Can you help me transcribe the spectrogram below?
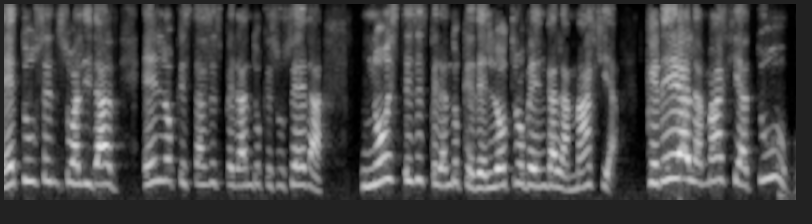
en tu sensualidad, en lo que estás esperando que suceda. No estés esperando que del otro venga la magia. Crea la magia tú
